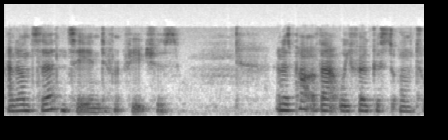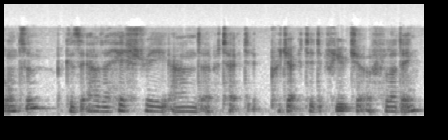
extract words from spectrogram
and uncertainty in different futures. And as part of that we focused on Taunton because it has a history and a projected future of flooding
